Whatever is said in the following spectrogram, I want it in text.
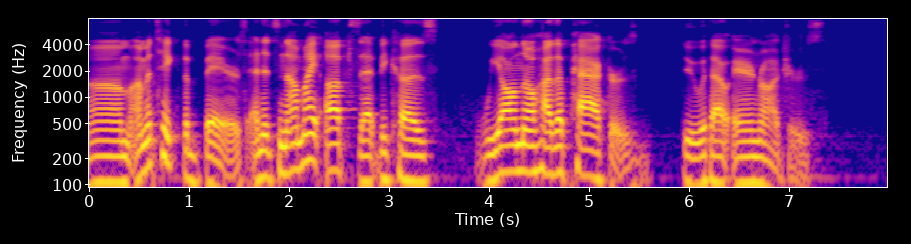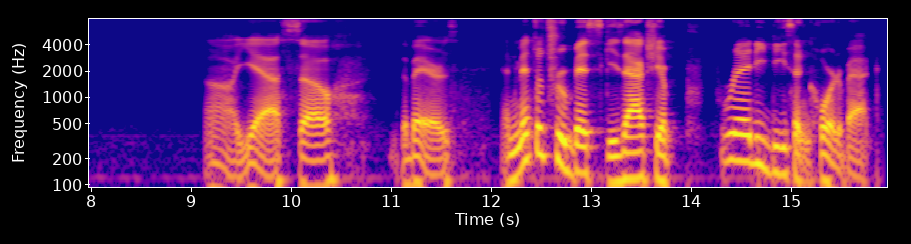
Um, I'm gonna take the Bears, and it's not my upset because we all know how the Packers do without Aaron Rodgers. Uh, yeah, so the Bears. And Mitchell Trubisky is actually a pretty decent quarterback.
